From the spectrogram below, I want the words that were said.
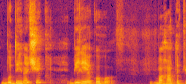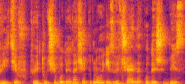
будиночок, біля якого багато квітів, квітучий будиночок. Ну і, звичайно, куди ж без,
